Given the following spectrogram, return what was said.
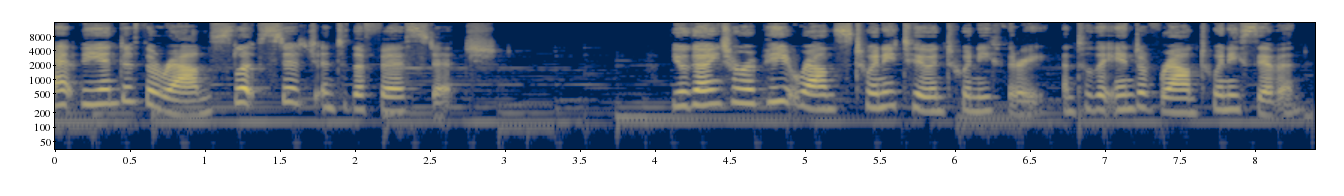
At the end of the round, slip stitch into the first stitch. You're going to repeat rounds 22 and 23 until the end of round 27.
